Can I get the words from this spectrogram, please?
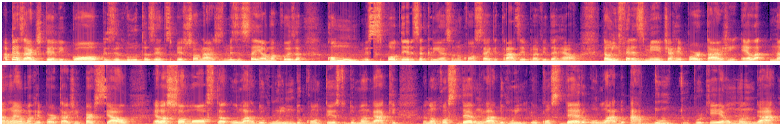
apesar de ter ali golpes e lutas entre os personagens, mas isso aí é uma coisa comum, esses poderes a criança não consegue trazer para a vida real. Então, infelizmente, a reportagem ela não é uma reportagem parcial, ela só mostra o lado ruim do contexto do mangá, que eu não considero um lado ruim, eu considero o lado adulto, porque é um mangá,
